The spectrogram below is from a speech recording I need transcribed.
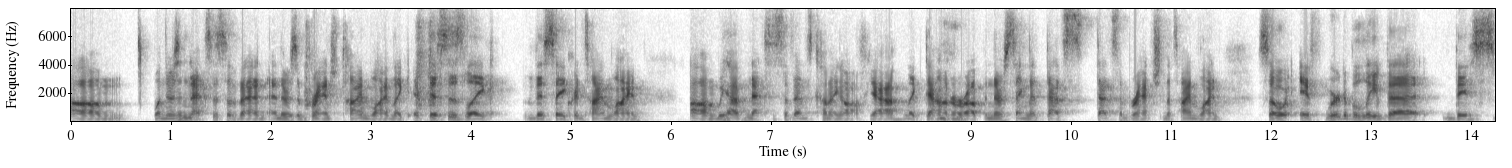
um when there's a Nexus event and there's a branch timeline, like if this is like the sacred timeline, um, we have Nexus events coming off, yeah, like down or up, and they're saying that that's that's a branch in the timeline. So if we're to believe that this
